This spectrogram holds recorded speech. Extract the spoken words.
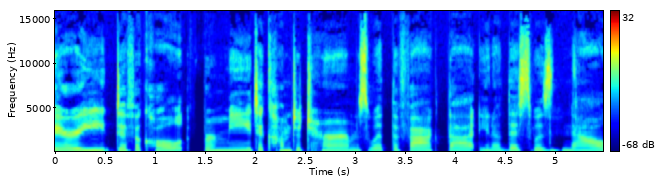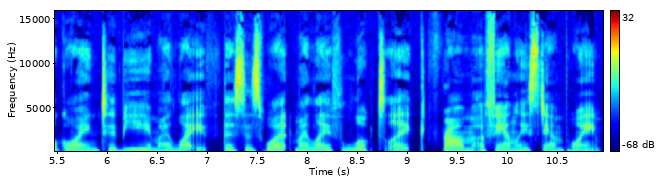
very difficult for me to come to terms with the fact that, you know, this was now going to be my life. This is what my life looked like from a family standpoint.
